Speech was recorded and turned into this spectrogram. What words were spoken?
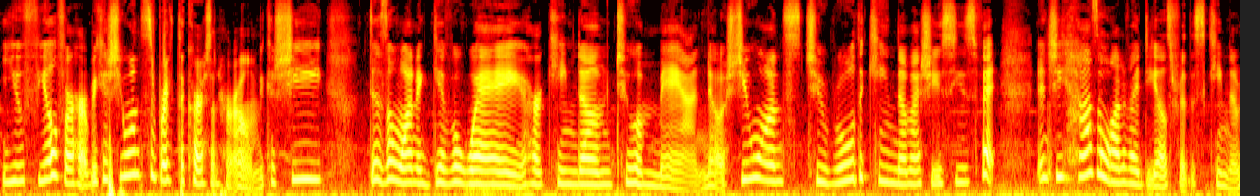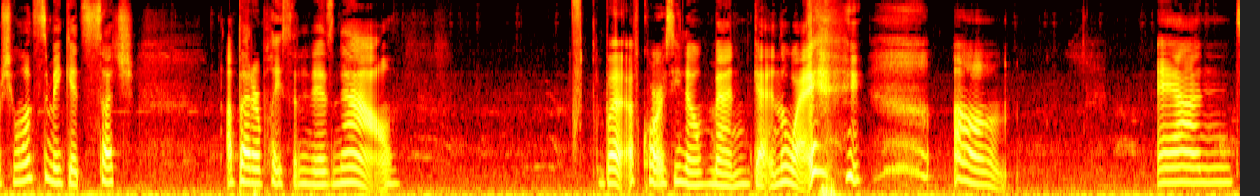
you feel for her because she wants to break the curse on her own because she doesn't want to give away her kingdom to a man. No, she wants to rule the kingdom as she sees fit. And she has a lot of ideals for this kingdom. She wants to make it such a better place than it is now. But of course, you know, men get in the way. um and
